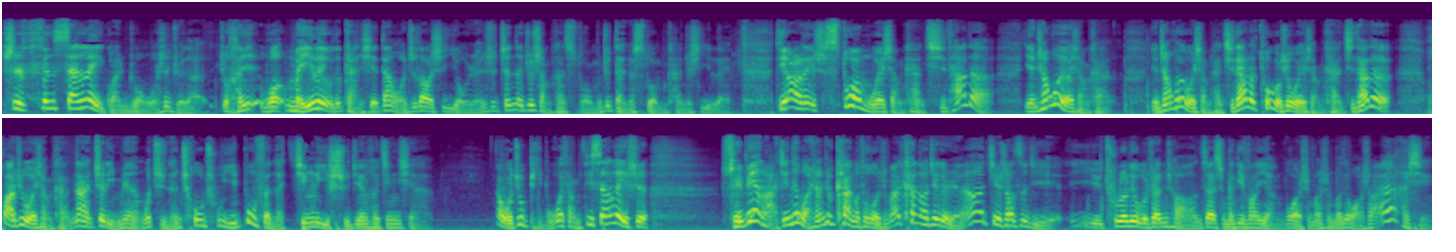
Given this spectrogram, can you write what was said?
是分三类观众。我是觉得就很，我每一类我都感谢，但我知道是有人是真的就想看 Storm，就等着 Storm 看，这是一类。第二类是 Storm，我也想看，其他的演唱会也想看，演唱会我也想看，其他的脱口秀我也想看，其他的话剧我也想看。那这里面我只能抽出一部分的精力、时间和金钱，那我就比不过他们。第三类是。随便啦，今天晚上就看个脱口秀嘛，看到这个人啊，介绍自己也出了六个专场，在什么地方演过，什么什么在网上，哎，还行。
